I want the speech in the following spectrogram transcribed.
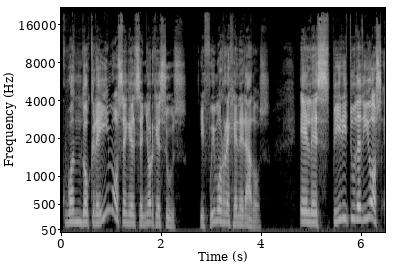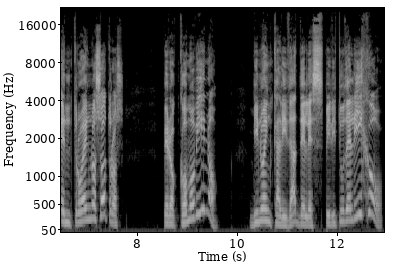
Cuando creímos en el Señor Jesús y fuimos regenerados, el Espíritu de Dios entró en nosotros. Pero ¿cómo vino? Vino en calidad del Espíritu del Hijo.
